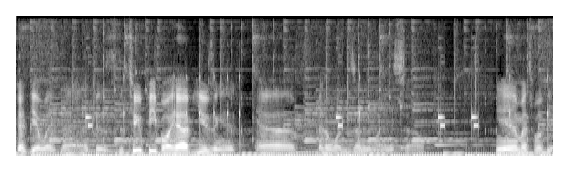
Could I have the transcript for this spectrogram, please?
Could get away with that, because the two people I have using it have better ones anyway, so... Yeah, might as well get...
